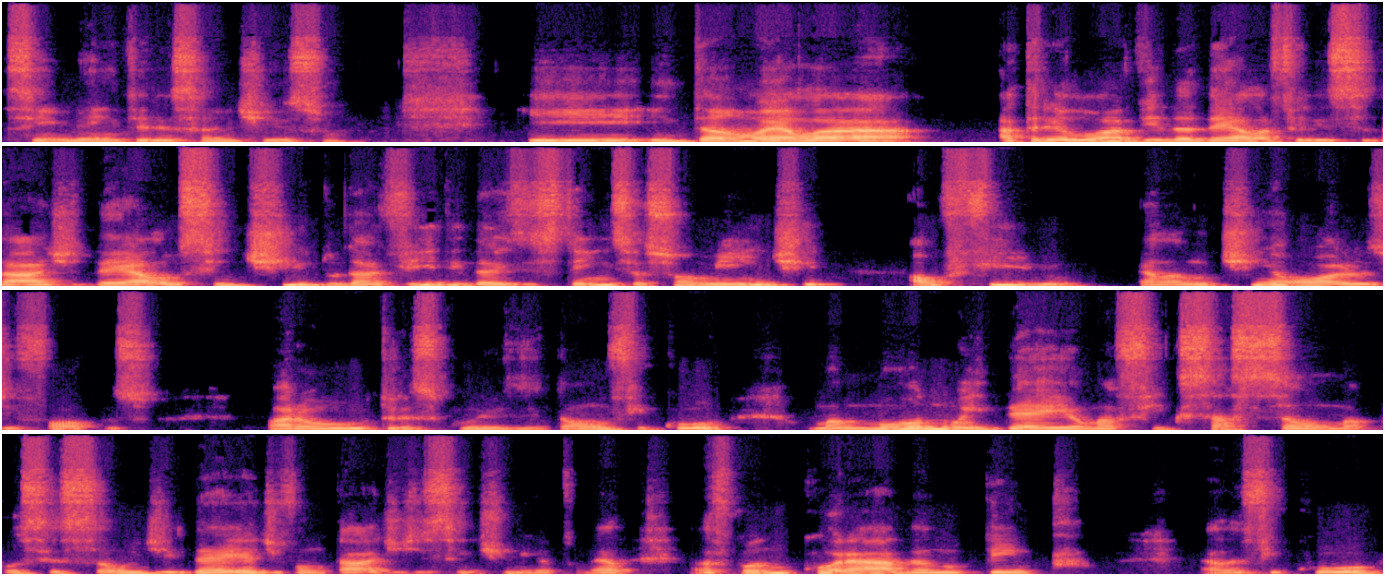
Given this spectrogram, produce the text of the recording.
Sim, bem interessante isso. E então ela atrelou a vida dela, a felicidade dela, o sentido da vida e da existência somente ao filho. Ela não tinha olhos e focos para outras coisas. Então ficou uma monoideia, uma fixação, uma possessão de ideia, de vontade, de sentimento. Né? Ela ficou ancorada no tempo. Ela ficou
